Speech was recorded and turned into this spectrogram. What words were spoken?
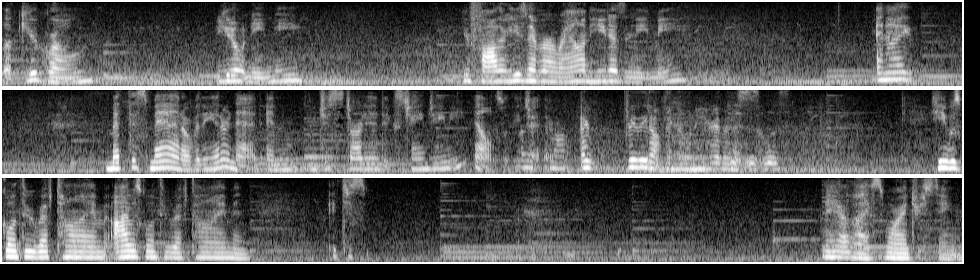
Look, you're grown. You don't need me. Your father, he's never around. He doesn't need me. And I met this man over the internet, and we just started exchanging emails with each Okay, other. Mom, I really don't think I want to hear this. He was going through a rough time. I was going through a rough time, and it just made our lives more interesting.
